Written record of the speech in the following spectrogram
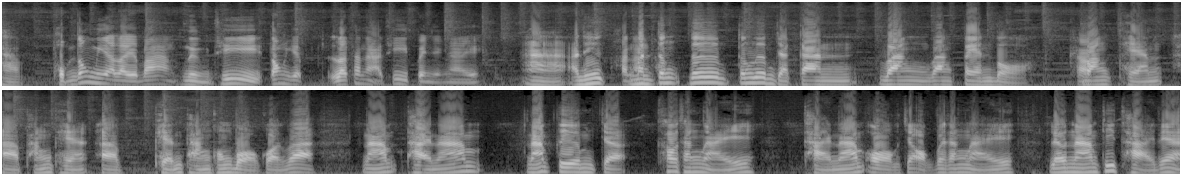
ครับ ผมต้องมีอะไรบ้างหนึ่งที่ต้องลักษณะที่เป็นยังไง อ่าอันนี้ขนาด มันต้องเริ่มต้องเริ่มจากการวางวางแผนบ่อ ครับ วางแผนอ่าผังแผนอ่าแผนผังของบ่อก่อนว่า น้ำถ่ายน้ำน้ำเติมจะเข้าทางไหน ถ่ายน้ำออกจะออกไปทางไหน แล้วน้ำที่ถ่ายเนี่ย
